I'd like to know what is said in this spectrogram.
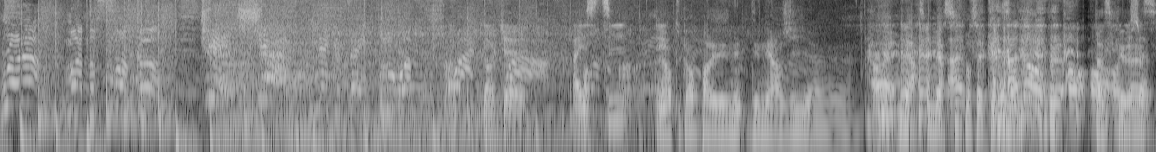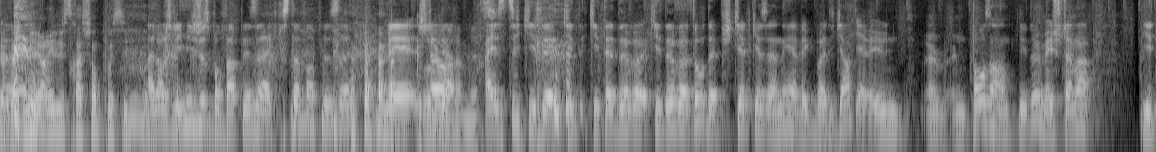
Run up, motherfucker. Get shot. Niggas ain't blew up the spot. Donc, euh, Ice-T Et en tout cas, on parlait d'éne- d'énergie. euh, Ah ouais. Merci, merci Ah, pour cet ah exemple. non, on peut- on- on- Parce on que là, c'est la meilleure illustration possible. quoi. Alors, je l'ai mis juste pour faire plaisir à Christophe en plus. hein. Mais. Ice-T qui, était de re- qui est de retour depuis quelques années avec Body Count. Il y avait eu une, un- une pause entre les deux, mais justement, il est,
